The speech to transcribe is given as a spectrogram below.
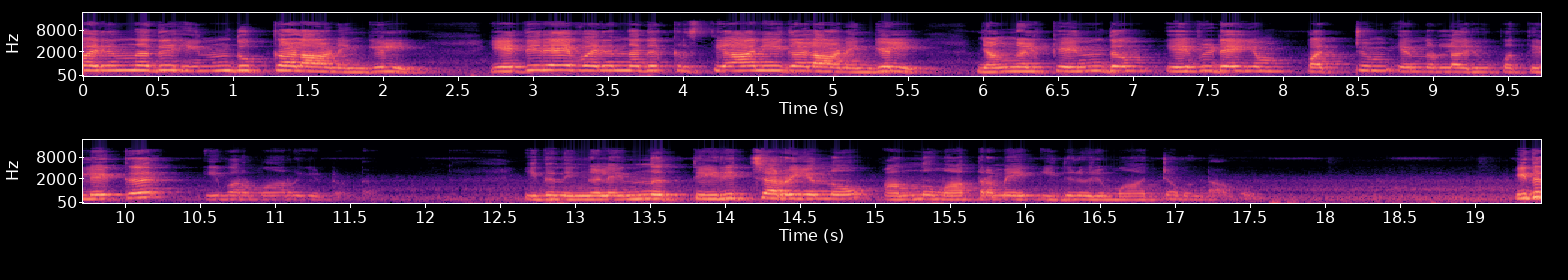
വരുന്നത് ഹിന്ദുക്കളാണെങ്കിൽ എതിരെ വരുന്നത് ക്രിസ്ത്യാനികളാണെങ്കിൽ ഞങ്ങൾക്ക് എന്തും എവിടെയും പറ്റും എന്നുള്ള രൂപത്തിലേക്ക് ഇവർ മാറിയിട്ടുണ്ട്. ഇത് നിങ്ങൾ എന്ന് തിരിച്ചറിയുന്നോ അന്നു മാത്രമേ ഇതിനൊരു മാറ്റമുണ്ടാകൂ. ഇത്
